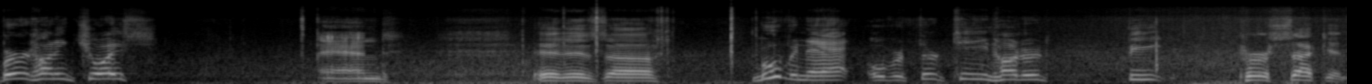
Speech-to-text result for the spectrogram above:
bird hunting choice and it is uh, moving at over 1300 feet per second.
